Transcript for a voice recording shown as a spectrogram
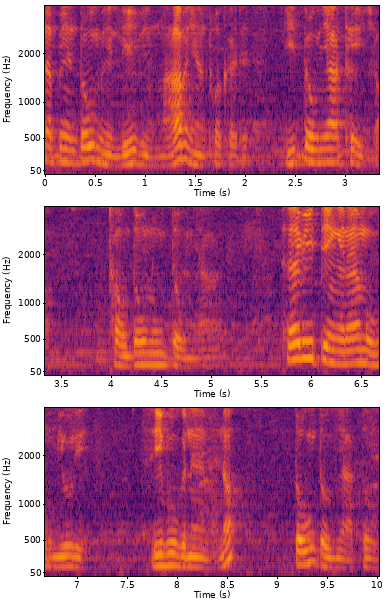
နှစ်ပင်သုံးပင်လေးပင်ငါးပင်ထွက်ခဲ့တဲ့ဒီသုံးညထိတ်ကြောင်ထောင်သုံးလုံးသုံးညထဲပြီးတင်ကနန်းမှုအမျိုးတွေဈေးဘူးကနန်းပဲနော်သုံးသုံးညသုံး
